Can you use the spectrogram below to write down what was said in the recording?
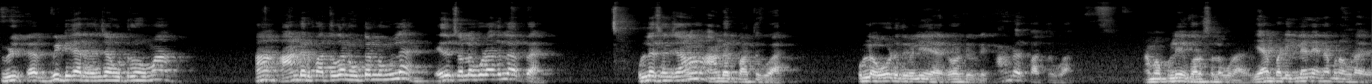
வீ- வீட்டுக்காரர் செஞ்சால் விட்டுருவோமா? ஆ ஆண்டவர் பார்த்துக்குவான்னு விட்டணும்ல எதுவும் சொல்லக்கூடாதுல்ல அப்போ. உள்ளே செஞ்சாலும் ஆண்டவர் பார்த்துக்குவார். உள்ள ஓடுது வெளியே ரோட்டுக்கு ஆண்டவர் பார்த்துக்குவார். நம்ம பிள்ளைய குறை சொல்லக்கூடாது. ஏன் படிக்கலன்னு என்ன பண்ணக்கூடாது?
